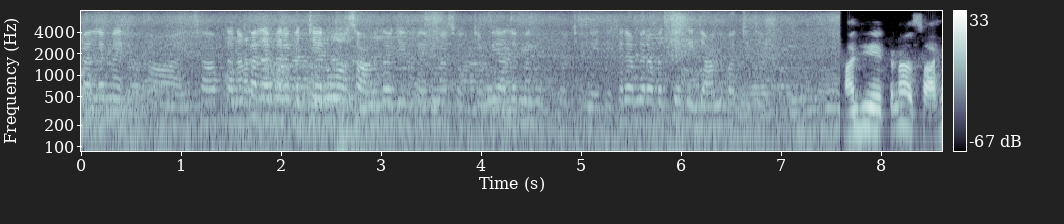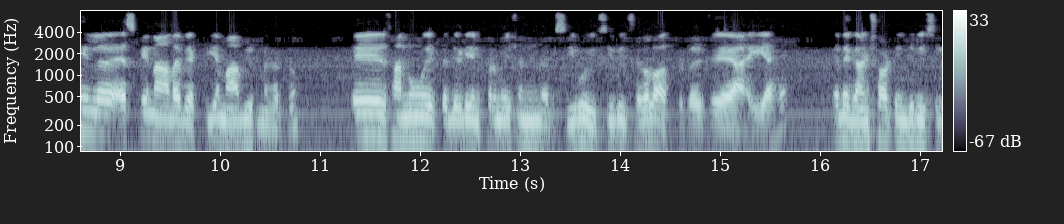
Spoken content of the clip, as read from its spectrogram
ਪਹਿਲੇ ਮੈਂ ਹਾਂ ਇਨਸਾਫ ਕਰਨਾ। ਪਹਿਲੇ ਮੇਰੇ ਬੱਚੇ ਨੂੰ ਆਸਾਨ ਦੋ ਜੀ ਫਿਰ ਮੈਂ ਸੋਚੂੰਗੀ ਹਲੇ ਮੈਨੂੰ ਕੁਝ ਨਹੀਂ ਦਿਖ ਰਿਹਾ। ਮੇਰਾ ਬੱਚੇ ਦੀ ਜਾਨ ਬਚ ਜੇ। ਹਾਂਜੀ ਇੱਕ ਨਾ ਸਾਹਿਲ ਐਸਕੇ ਨਾਂ ਦਾ ਵਿਅਕਤੀ ਹੈ ਮਹਾਂਵੀਰ ਨਗਰ ਤੋਂ। ਇਹ ਸਾਨੂੰ ਇੱਕ ਜਿਹੜੀ ਇਨਫੋਰਮੇਸ਼ਨ ਰਿਸੀਵ ਹੋਈ ਸੀ ਵੀ ਸਿਵਲ ਹਸਪੀਟਲ 'ਚ ਆਈ ਹੈ ਇਹ। ਇਹਦੇ ਗਨ ਸ਼ਾਟ ਇੰਜਰੀ ਸੀ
